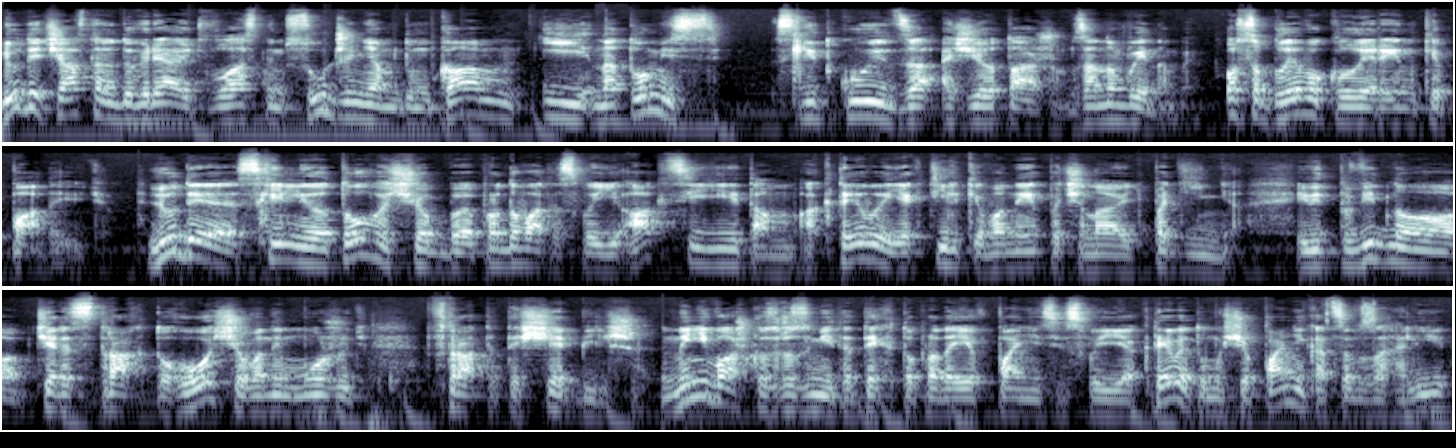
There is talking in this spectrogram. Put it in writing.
Люди часто не довіряють власним судженням, думкам і натомість слідкують за ажіотажем, за новинами, особливо коли ринки падають. Люди схильні до того, щоб продавати свої акції, там активи, як тільки вони починають падіння, і відповідно через страх того, що вони можуть втратити ще більше. Мені важко зрозуміти тих, хто продає в паніці свої активи, тому що паніка це взагалі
